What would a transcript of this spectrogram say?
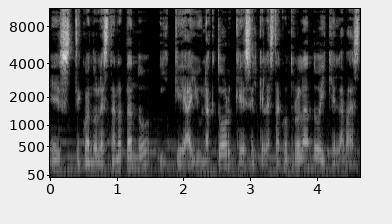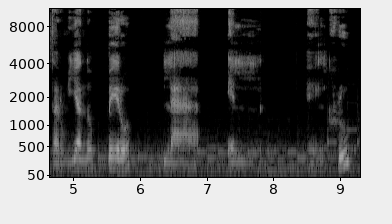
este, cuando la están atando y que hay un actor que es el que la está controlando y que la va a estar humillando, pero la, el, el crew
